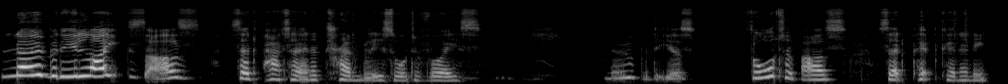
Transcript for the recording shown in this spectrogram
Nobody likes us, said Patter in a trembly sort of voice. Nobody has thought of us, said Pipkin, and he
